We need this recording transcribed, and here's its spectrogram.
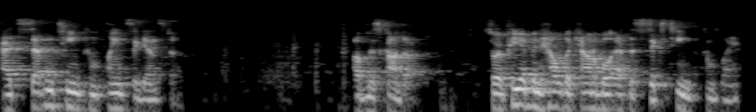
had 17 complaints against him of misconduct. So if he had been held accountable at the 16th complaint,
